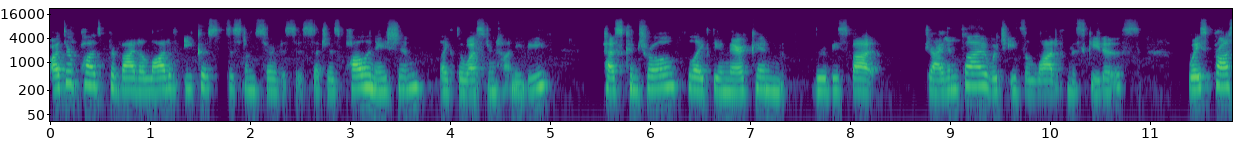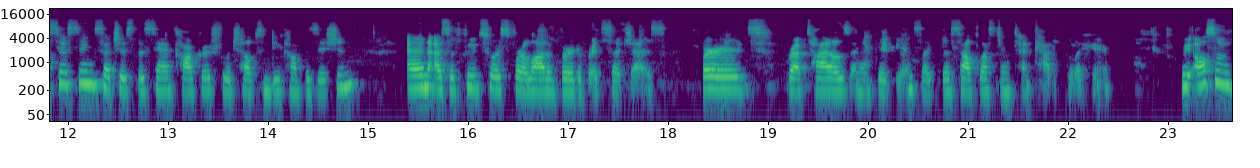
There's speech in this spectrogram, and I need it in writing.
Arthropods provide a lot of ecosystem services such as pollination, like the Western honeybee, pest control, like the American ruby spot dragonfly, which eats a lot of mosquitoes, waste processing, such as the sand cockroach, which helps in decomposition, and as a food source for a lot of vertebrates, such as birds, reptiles, and amphibians, like the southwestern tent caterpillar here. We also,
